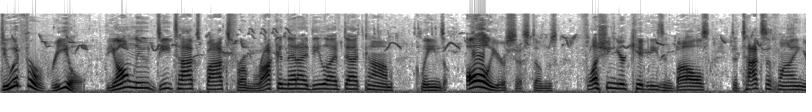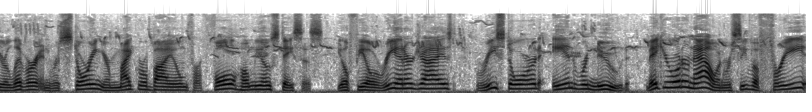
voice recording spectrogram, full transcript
do it for real. The all new detox box from RockinThatIDLife.com cleans all your systems, flushing your kidneys and bowels, detoxifying your liver, and restoring your microbiome for full homeostasis. You'll feel re energized, restored, and renewed. Make your order now and receive a free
